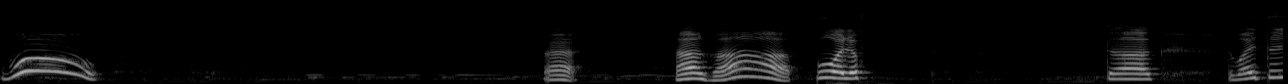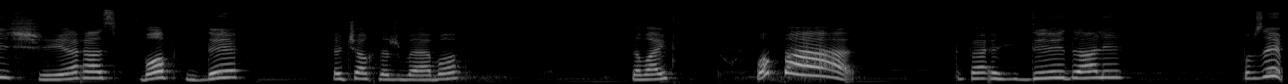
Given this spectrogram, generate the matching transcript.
Воу! А. Ага, поняв. Так, давайте ще раз. Боб, йди. Рычаг нажмемо. Давай. Опа! Тепер йди далі. Повзи.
